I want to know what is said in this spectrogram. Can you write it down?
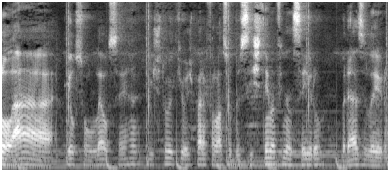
Olá, eu sou o Léo Serra e estou aqui hoje para falar sobre o sistema financeiro brasileiro.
